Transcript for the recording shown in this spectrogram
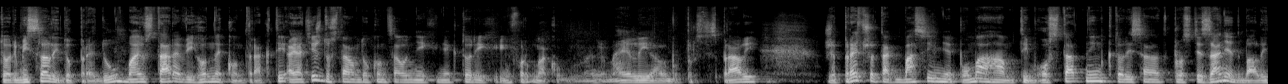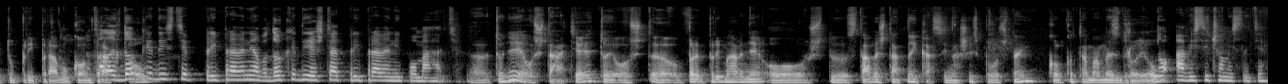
ktorí mysleli dopredu, majú staré výhodné kontrakty a ja tiež dostávam dokonca od nich niektorých inform, ako maily alebo proste správy, že prečo tak masívne pomáham tým ostatným, ktorí sa proste zanedbali tú prípravu kontraktov. Ale dokedy ste pripravení, alebo dokedy je štát pripravený pomáhať? E, to nie je o štáte, to je o št- e, primárne o št- stave štátnej kasy našej spoločnej, koľko tam máme zdrojov. No a vy si čo myslíte? E,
